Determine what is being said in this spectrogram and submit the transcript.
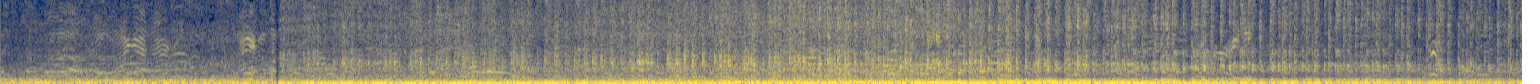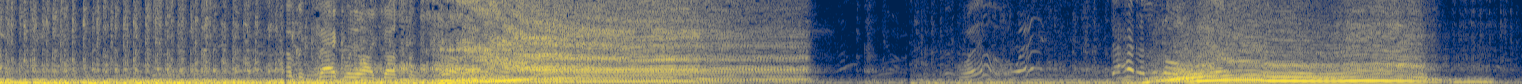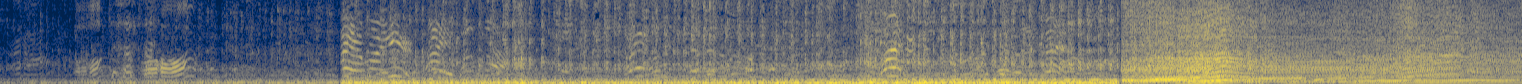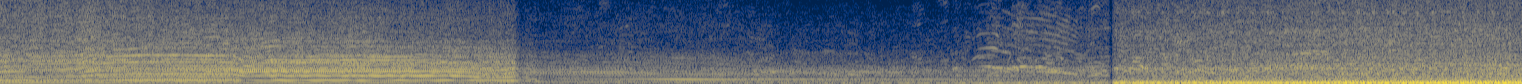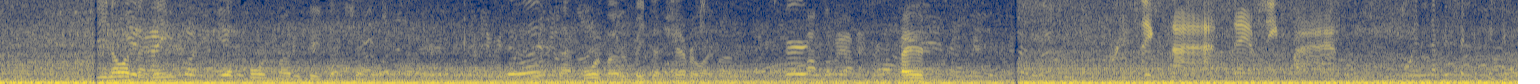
That's exactly like Dustin's truck. Well, that had a little. Uh-huh. Uh-huh. Hey, I'm right here. Hey, what's up? what that means? The Ford motor beat that Chevrolet motor. Do what? That Ford motor beat that Chevrolet motor. Bird. Fair. Six nine, damn she's fine. When let me take a piece of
